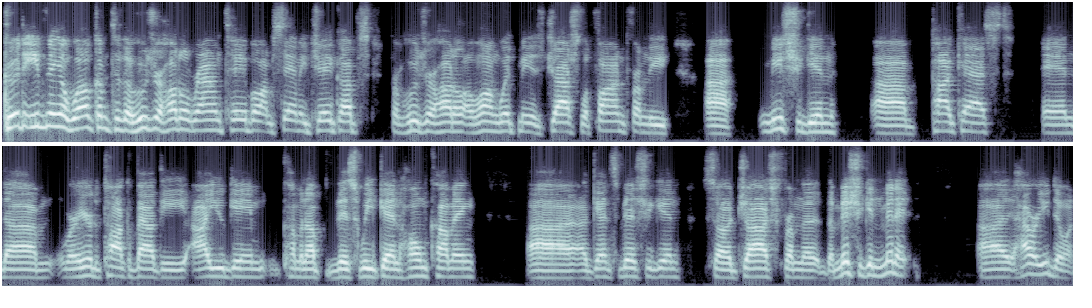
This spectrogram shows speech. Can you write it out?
Good evening and welcome to the Hoosier Huddle Roundtable. I'm Sammy Jacobs from Hoosier Huddle. Along with me is Josh LaFon from the uh, Michigan uh, podcast. And um, we're here to talk about the IU game coming up this weekend, homecoming uh, against Michigan. So, Josh, from the, the Michigan Minute, uh, how are you doing?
